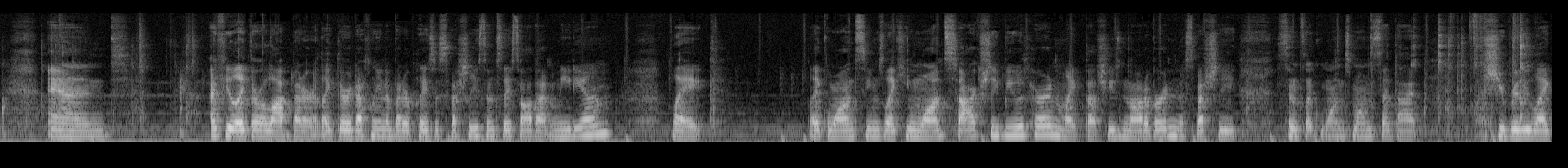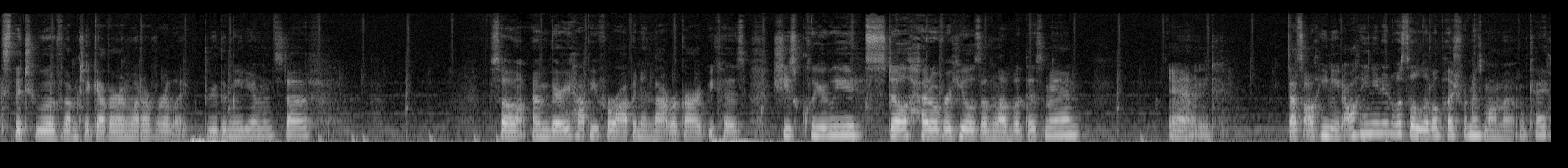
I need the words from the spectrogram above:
and I feel like they're a lot better. Like they're definitely in a better place, especially since they saw that medium. Like like Juan seems like he wants to actually be with her and like that she's not a burden, especially since like Juan's mom said that she really likes the two of them together and whatever, like through the medium and stuff. So I'm very happy for Robyn in that regard because she's clearly still head over heels in love with this man. And that's all he needed. All he needed was a little push from his mama, okay?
